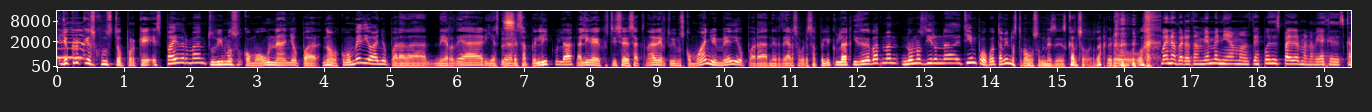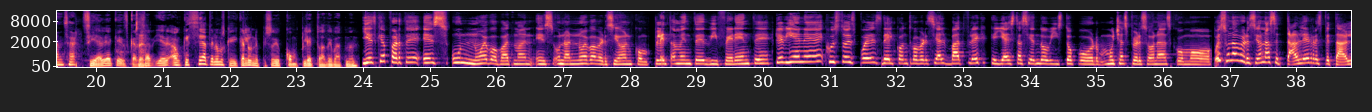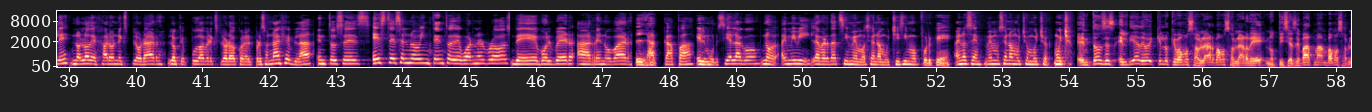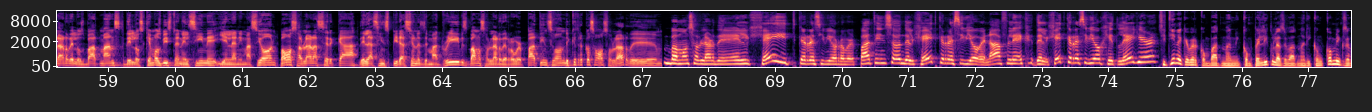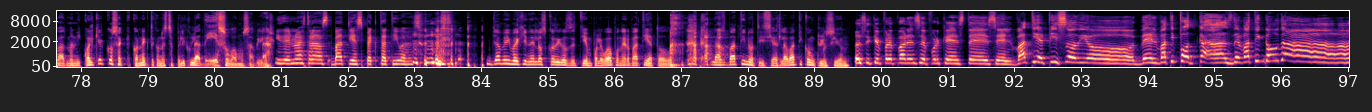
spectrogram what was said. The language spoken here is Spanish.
Yo creo que es justo porque Spider-Man tuvimos como un año para, no, como medio año para nerdear y esperar esa película. La Liga de Justicia de Zack Snyder tuvimos como año y medio para nerdear sobre esa película. Y de The Batman no nos dieron nada de tiempo. Bueno, también nos tomamos un mes de descanso, ¿verdad? Pero Bueno, pero también veníamos, después de Spider-Man había que descansar. sí, había que descansar. Y aunque sea, tenemos que dedicarle un episodio completo a The Batman. Y es que aparte es un nuevo Batman, es una nueva versión completamente diferente que viene justo después del controversial Batfleck que ya está siendo visto por muchas personas como pues una versión aceptable, respetable. No lo dejaron explorar lo que pudo haber explorado con el personaje, bla. Entonces, este es el nuevo intento de Warner Bros. de volver a renovar la capa, el murciélago. No, a mí la verdad sí me emociona muchísimo porque, ay no sé, me emociona mucho, mucho, mucho. Entonces, el día de hoy, ¿qué es lo que vamos a hablar? Vamos a hablar de noticias de Batman, vamos a hablar de los Batmans, de los que hemos visto en el cine y en la animación, vamos a hablar acerca de las inspiraciones de Matt Reeves, vamos a hablar de Robert Pattinson, ¿de qué otra cosa vamos a hablar? De... Vamos a hablar del hate que recibió Robert Pattinson, del hate que recibió Ben Affleck, del hate que recibió Heath Ledger. Si tiene que ver con Batman y con películas de Batman y con cómics de Batman y cualquier cosa que conecte con esta película, de eso vamos a hablar. Y de nuestras Bati expectativas. Ya me imaginé los códigos de tiempo, le voy a poner Bati a todo. Las Bati noticias, la Bati conclusión. Así que prepárense porque este es el Bati episodio del Bati Podcast de Bati Go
